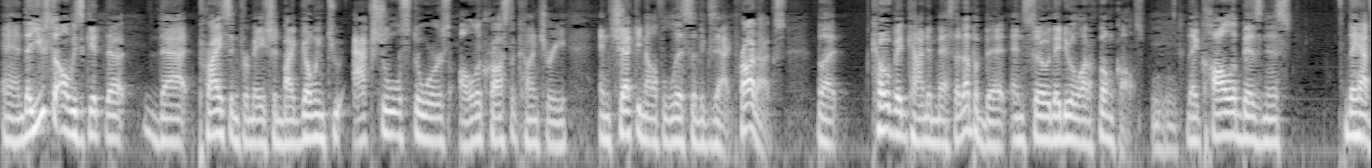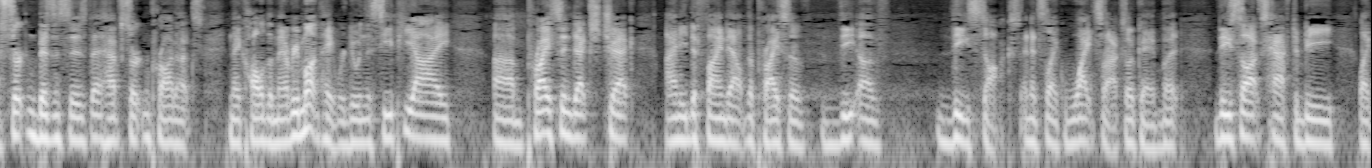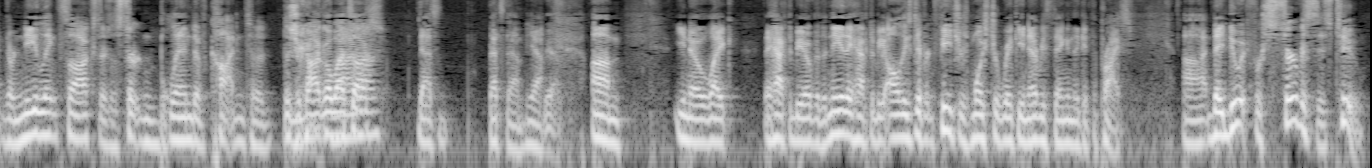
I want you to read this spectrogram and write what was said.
And they used to always get the, that price information by going to actual stores all across the country and checking off lists of exact products. But COVID kind of messed that up a bit. And so they do a lot of phone calls. Mm-hmm. They call a business. They have certain businesses that have certain products and they call them every month. Hey, we're doing the CPI um, price index check. I need to find out the price of the of these socks, and it's like white socks. Okay, but these socks have to be like they're knee length socks. There's a certain blend of cotton to the Chicago White Sox. That's that's them. Yeah. yeah. Um, you know, like they have to be over the knee. They have to be all these different features, moisture wicking, and everything, and they get the price. Uh, they do it for services too.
